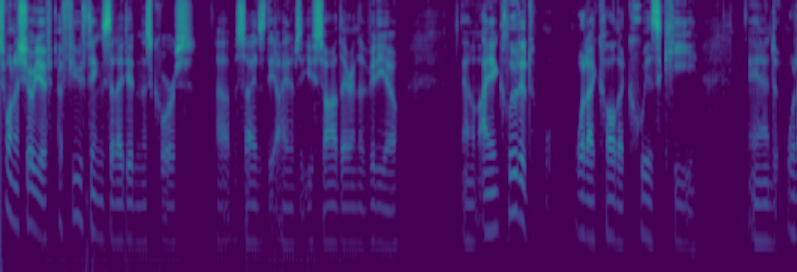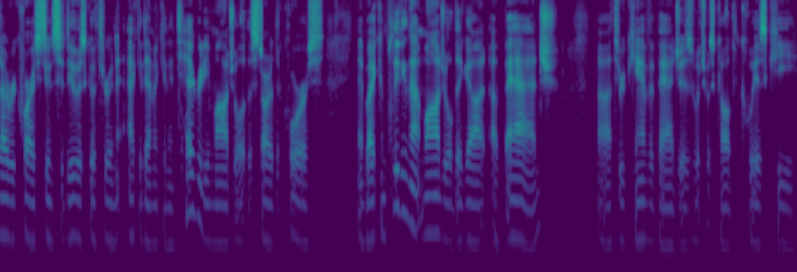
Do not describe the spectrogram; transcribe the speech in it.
Just want to show you a few things that I did in this course uh, besides the items that you saw there in the video. Um, I included what I called a quiz key and what I required students to do is go through an academic and integrity module at the start of the course and by completing that module they got a badge uh, through Canva badges which was called the quiz key.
